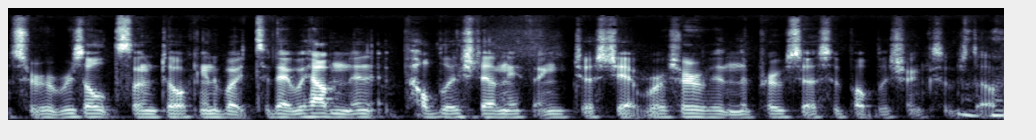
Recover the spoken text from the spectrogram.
sort of results I'm talking about today, we haven't uh, published anything just yet. We're sort of in the process of publishing some stuff,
